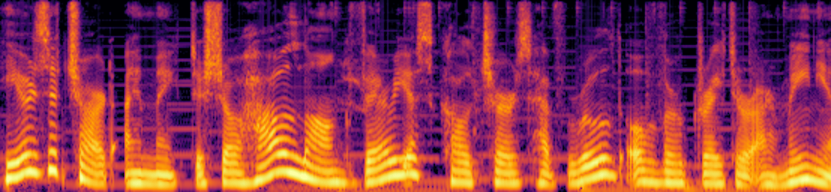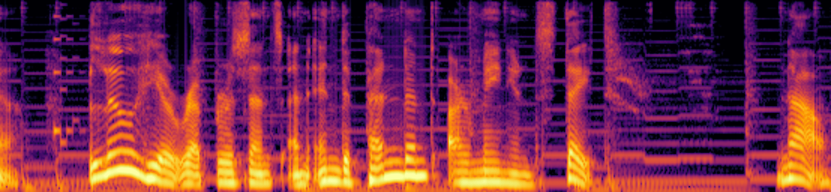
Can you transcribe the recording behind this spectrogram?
Here's a chart I make to show how long various cultures have ruled over Greater Armenia. Blue here represents an independent Armenian state. Now,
